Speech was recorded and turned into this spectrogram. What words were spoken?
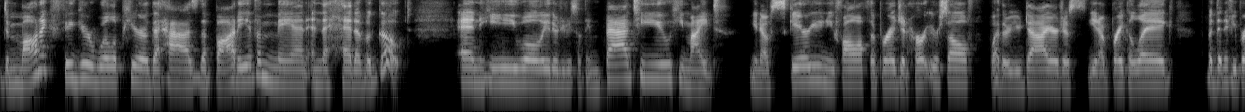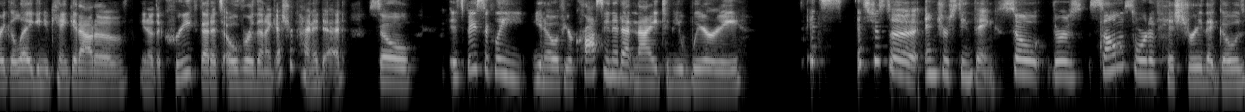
demonic figure will appear that has the body of a man and the head of a goat. And he will either do something bad to you, he might, you know, scare you and you fall off the bridge and hurt yourself, whether you die or just, you know, break a leg. But then if you break a leg and you can't get out of, you know, the creek that it's over, then I guess you're kind of dead. So it's basically, you know, if you're crossing it at night to be weary, it's it's just a interesting thing. So there's some sort of history that goes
